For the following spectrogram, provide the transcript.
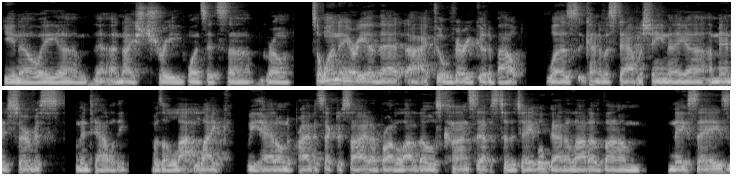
you know, a, um, a nice tree once it's uh, grown. So one area that I feel very good about was kind of establishing a, uh, a managed service mentality. It was a lot like we had on the private sector side. I brought a lot of those concepts to the table, got a lot of um, naysays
